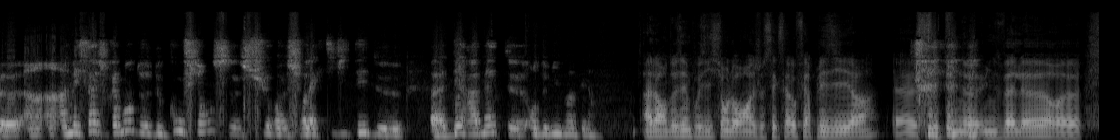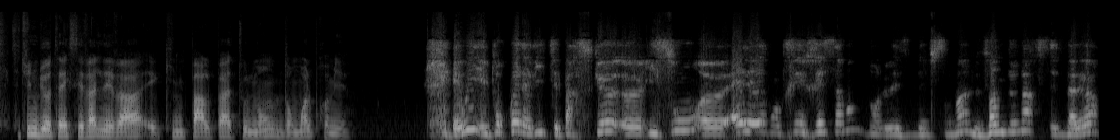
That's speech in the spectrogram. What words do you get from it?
un, message vraiment de, confiance sur, sur l'activité de d'Eramet en 2021. Alors en deuxième position, Laurent, je sais que ça va vous faire plaisir. c'est une, une, valeur, c'est une biotech, c'est Valneva, et qui ne parle pas à tout le monde, dont moi le premier. Et oui, et pourquoi David? C'est parce que euh, ils sont, euh, elle est rentrée récemment dans le SBF 120 le 22 mars cette valeur.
